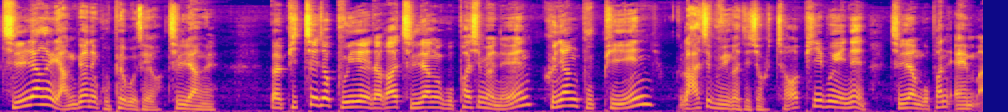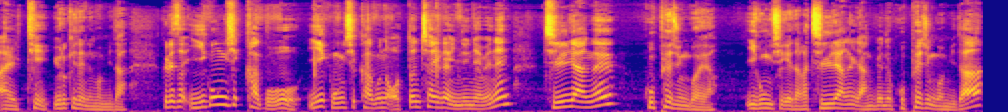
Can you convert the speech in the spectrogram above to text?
질량을 양변에 곱해 보세요. 질량을. 그러니까 비체적 부위에다가 질량을 곱하시면은 그냥 부피인 라지 부위가 되죠. 그쵸? PV는 질량 곱한 MRT 이렇게 되는 겁니다. 그래서 이 공식하고 이 공식하고는 어떤 차이가 있느냐면은 질량을 곱해준 거예요. 이 공식에다가 질량을 양변을 곱해준 겁니다.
